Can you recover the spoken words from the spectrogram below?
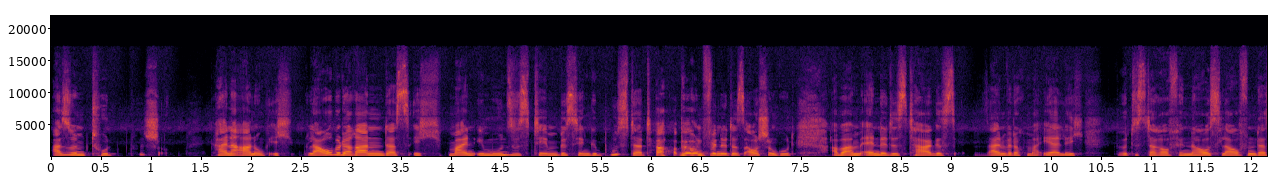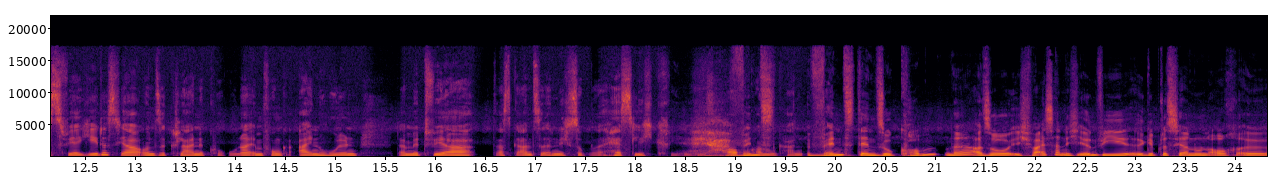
asymptotisch keine Ahnung. Ich glaube daran, dass ich mein Immunsystem ein bisschen geboostert habe und finde das auch schon gut. Aber am Ende des Tages, seien wir doch mal ehrlich, wird es darauf hinauslaufen, dass wir jedes Jahr unsere kleine Corona-Impfung einholen, damit wir das Ganze nicht so hässlich kriegen, wie ja, kommen kann. Wenn es denn so kommt, ne? also ich weiß ja nicht, irgendwie gibt es ja nun auch äh,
